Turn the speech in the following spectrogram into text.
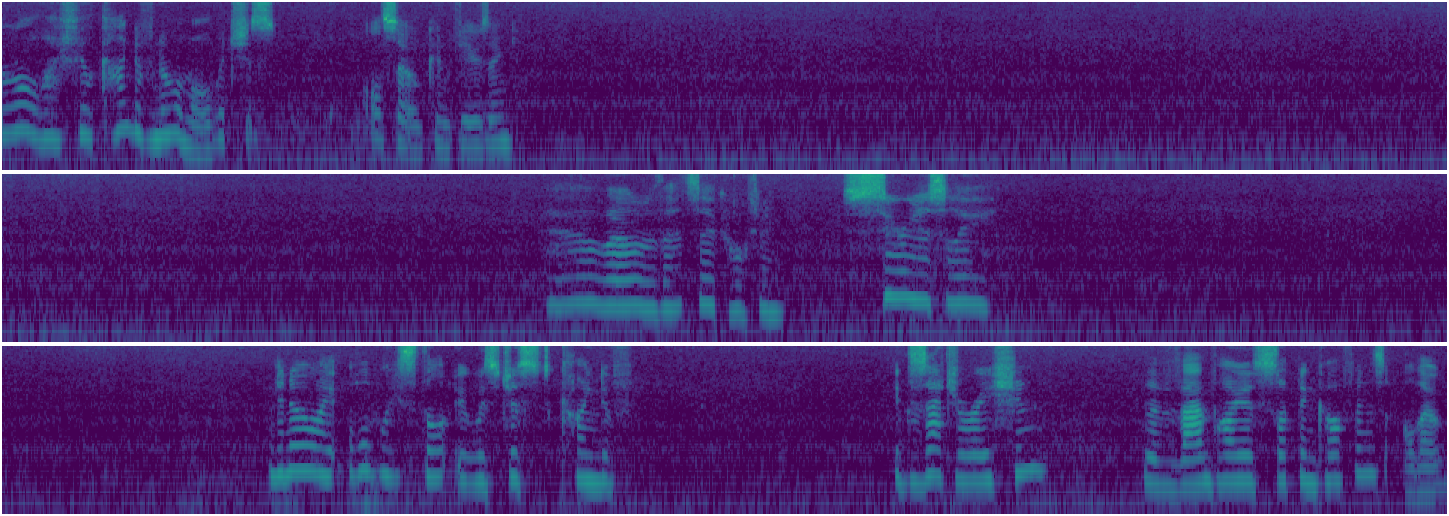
Overall, I feel kind of normal, which is also confusing. Oh, Hello, that's a coffin. Seriously? You know, I always thought it was just kind of exaggeration. The vampires slept in coffins, although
